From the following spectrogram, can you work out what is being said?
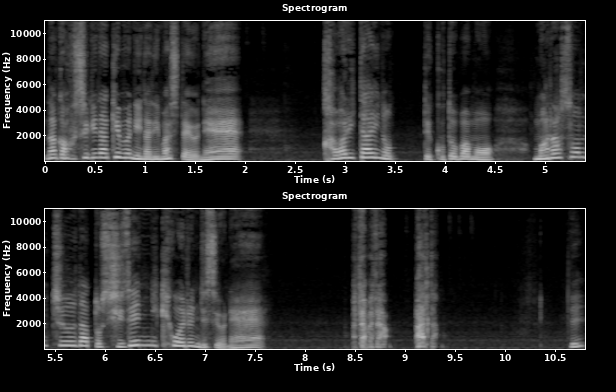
なんか不思議な気分になりましたよね。変わりたいのって言葉も、マラソン中だと自然に聞こえるんですよね。パタパタ、パタ。え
